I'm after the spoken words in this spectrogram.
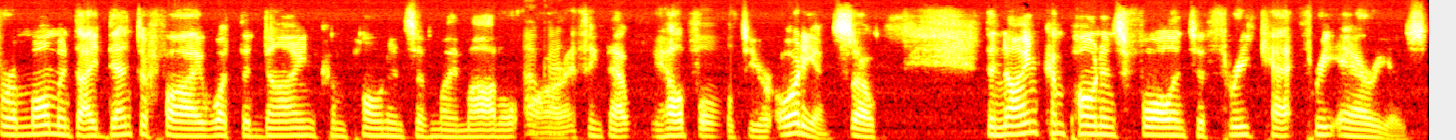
for a moment, identify what the nine components of my model Okay. are. I think that would be helpful to your audience. So, the nine components fall into three cat, three areas.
